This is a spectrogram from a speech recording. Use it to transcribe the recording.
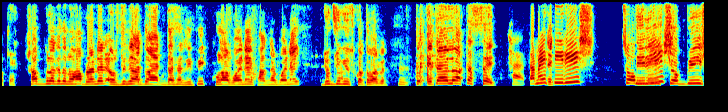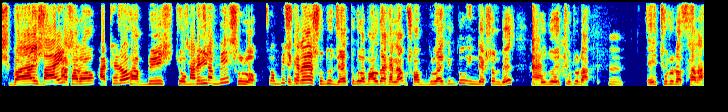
ওকে। সবগুলো কিন্তু নোহা ব্র্যান্ডের অরিজিনাল একদম এক দাসের রিপিট খোলার ভয় নাই ভাঙার ভয় নাই যুগ যুগ ইউজ করতে পারবেন। তো এটা হলো একটা সেট হ্যাঁ তার মানে তিরিশ তিরিশ চব্বিশ বাইশ 22, আঠারো 18, ছাব্বিশ চব্বিশ 26, ষোলো। 24, এখানে শুধু যেহেতুগুলো মাল দেখালাম সবগুলাই কিন্তু ইন্ডাকশন বেস হ্যাঁ। শুধু এই ছোটটা। এই ছোটটা ছাড়া।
